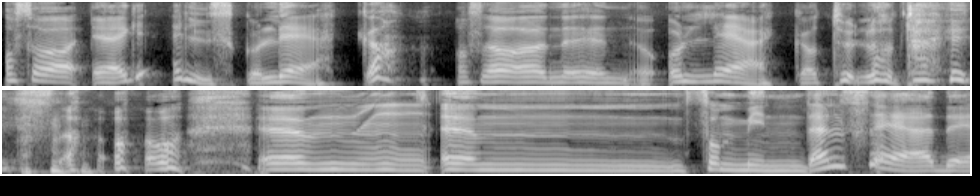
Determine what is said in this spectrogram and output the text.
Altså, jeg elsker å leke. Altså, å leke og tulle og tøyse. um, um, for min del så er det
